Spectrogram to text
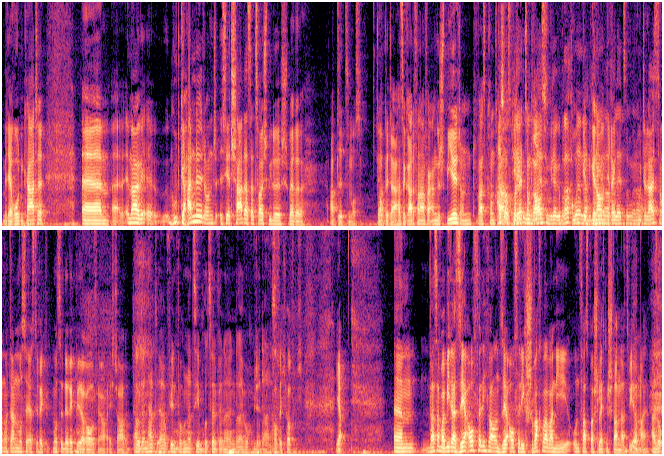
mit der roten Karte, ähm, äh, immer äh, gut gehandelt und ist jetzt schade, dass er zwei Spiele Sperre absitzen muss. Ja. Auch bitte. Hast du gerade von Anfang an gespielt und was kommt gerade du aus Verletzung raus? Leistung wieder gebracht? Gut, ne? Genau, direkt genau. gute Leistung und dann muss er erst direkt, muss er direkt wieder raus. Ja, echt schade. Aber dann hat er auf jeden Fall 110 Prozent, wenn er in drei Wochen wieder da ist. Hoffe ich, hoffe ich. Ja. Ähm, was aber wieder sehr auffällig war und sehr auffällig schwach war, waren die unfassbar schlechten Standards wieder mal. Also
